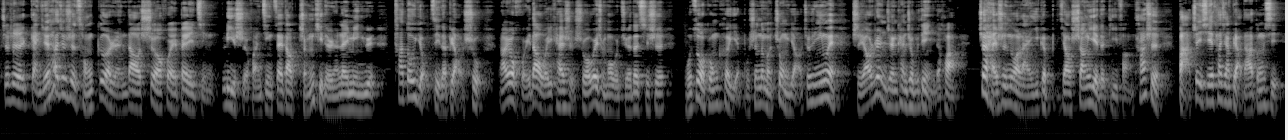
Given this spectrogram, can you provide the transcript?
就是感觉他就是从个人到社会背景、历史环境，再到整体的人类命运，他都有自己的表述。然后又回到我一开始说，为什么我觉得其实不做功课也不是那么重要，就是因为只要认真看这部电影的话，这还是诺兰一个比较商业的地方，他是把这些他想表达的东西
